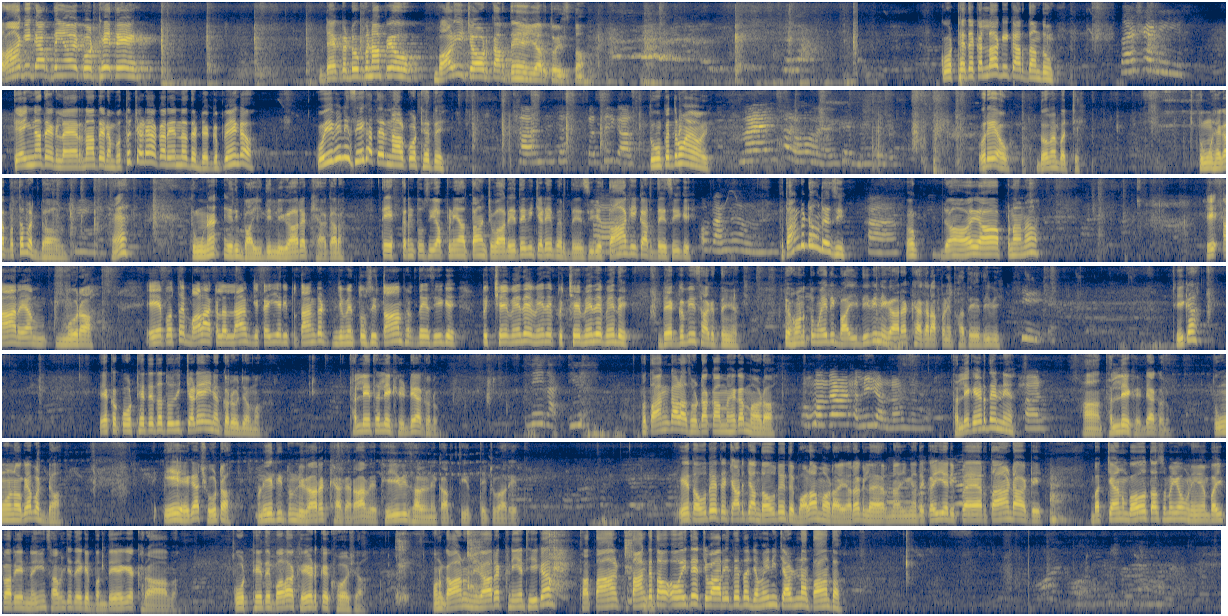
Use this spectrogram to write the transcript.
ਤਾਂ ਕੀ ਕਰਦੇ ਆ ਓਏ ਕੋਠੇ ਤੇ? ਡਿੱਗ ਡੁੱਗ ਨਾ ਪਿਓ ਬਾਹਲੀ ਚੌੜ ਕਰਦੇ ਆ ਯਾਰ ਤੂੰ ਇਸ ਤਾਂ। ਕੋਠੇ ਤੇ ਕੱਲਾ ਕੀ ਕਰਦਾ ਤੂੰ? ਤੇ ਇਹਨਾਂ ਤੇ ਗਲੈਰ ਨਾ ਤੇ ਨੰਬੁੱਤ ਚੜਿਆ ਕਰ ਇਹਨਾਂ ਤੇ ਡਿੱਗ ਪਏਗਾ। ਕੋਈ ਵੀ ਨਹੀਂ ਸੀਗਾ ਤੇਰੇ ਨਾਲ ਕੋਠੇ ਤੇ। ਹਾਂ ਸਤਿ ਸ੍ਰੀ ਅਕਾਲ। ਤੂੰ ਕਿੱਧਰੋਂ ਆਇਆ ਓਏ? ਮੈਂ ਘਰੋਂ ਆਇਆ ਖੇਡੀ ਉਰੇ ਆਓ ਦੋਵੇਂ ਬੱਚੇ। ਤੂੰ ਹੈਗਾ ਪੁੱਤ ਵੱਡਾ। ਹੈ? ਤੂੰ ਨਾ ਇਹਦੀ ਬਾਈ ਦੀ ਨਿਗਾਹ ਰੱਖਿਆ ਕਰ। ਤੇ ਇੱਕ ਦਿਨ ਤੁਸੀਂ ਆਪਣੇ ਆ ਤਾਂ ਚਵਾਰੇ ਤੇ ਵੀ ਚੜੇ ਫਿਰਦੇ ਸੀਗੇ ਤਾਂ ਕੀ ਕਰਦੇ ਸੀਗੇ? ਪਤੰਗ ਡਾਉਂਦੇ ਸੀ? ਹਾਂ। ਉਹ ਓਏ ਆ ਆਪਣਾ ਨਾ। ਇਹ ਆ ਰਿਹਾ ਮੋਰਾ। ਇਹ ਪੁੱਤ ਬਾਹਲਾ ਕਲੱਲਾ ਜੇ ਕਈ ਵਾਰੀ ਪਤੰਗ ਜਿਵੇਂ ਤੁਸੀਂ ਤਾਂ ਫਿਰਦੇ ਸੀਗੇ ਪਿੱਛੇ ਵੇਂਦੇ ਵੇਂਦੇ ਪਿੱਛੇ ਵੇਂਦੇ ਵੇਂਦੇ ਡਿੱਗ ਵੀ ਸਕਦੇ ਆ। ਤੇ ਹੁਣ ਤੂੰ ਇਹਦੀ ਬਾਈ ਦੀ ਵੀ ਨਿਗਾਹ ਰੱਖਿਆ ਕਰ ਆਪਣੇ ਫਤਿਹ ਦੀ ਵੀ। ਠੀਕ ਆ? ਇੱਕ ਕੋਠੇ ਤੇ ਤਾਂ ਤੁਸੀਂ ਚੜਿਆ ਹੀ ਨਾ ਕਰੋ ਜਮਾ। ਥੱਲੇ ਥੱਲੇ ਖੇਡਿਆ ਕਰੋ। ਕਰਤੀ ਪਤੰਗ ਵਾਲਾ ਤੁਹਾਡਾ ਕੰਮ ਹੈਗਾ ਮਾੜਾ। ਉਹ ਹੁੰਦਾ ਮੈਂ ਥੱਲੇ ਹੀ ਜਾਂਦਾ ਹੁੰਦਾ। ਥੱਲੇ ਖੇਡਦੇ ਨੇ ਹਾਂ। ਹਾਂ ਥੱਲੇ ਖੇਡਿਆ ਕਰੋ। ਤੂੰ ਹੁਣ ਹੋ ਗਿਆ ਵੱਡਾ। ਤੇ ਇਹ ਹੈਗਾ ਛੋਟਾ। ਹੁਣ ਇਹਦੀ ਤੂੰ ਨਿਗਾਹ ਰੱਖਿਆ ਕਰ ਆਵੇ ਫੀ ਵੀ ਸਾਲ ਨੇ ਕਰਤੀ ਉੱਤੇ ਚਵਾਰੇ ਤੇ। ਇਹ ਤਾਂ ਉਹਦੇ ਤੇ ਚੜ ਜਾਂਦਾ ਉਹਦੇ ਤੇ ਬਾਹਲਾ ਮਾੜਾ ਯਾਰ ਅਗਲੈਰ ਨਾਈਆਂ ਤੇ ਕਈ ਵਾਰੀ ਪੈਰ ਤਾਂ ਡਾ ਕੇ ਬੱਚਿਆਂ ਨੂੰ ਬਹੁਤ ਆ ਸਮਝਾਉਣੇ ਆ ਬਾਈ, ਪਰ ਇਹ ਨਹੀਂ ਸਮਝਦੇ ਕਿ ਬੰਦੇ ਹੈਗੇ ਖਰਾਬ। ਕੋਠੇ ਤੇ ਬਾਹਲਾ ਖੇਡ ਕੇ ਖੁਸ਼ ਆ। ਹੁਣ ਗਾਂ ਨੂੰ ਨਿਗਾਹ ਰੱਖਣੀ ਹੈ ਠੀਕ ਆ? ਤਾਂ ਤੰਗ ਤਾਂ ਉਹ ਇਹਦੇ ਚਵਾਰੇ ਤੇ ਤਾਂ ਜਮੇ ਨਹੀਂ ਚੜਨਾ ਤਾਂ ਤਾਂ।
